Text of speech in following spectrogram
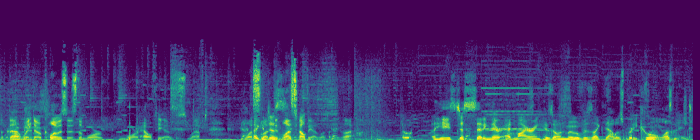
But that window closes the more more health he has left. Less, could le- just- less health he has left, I mean that. Oh, He's just sitting there admiring his own move. Is like that was pretty cool, wasn't it?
